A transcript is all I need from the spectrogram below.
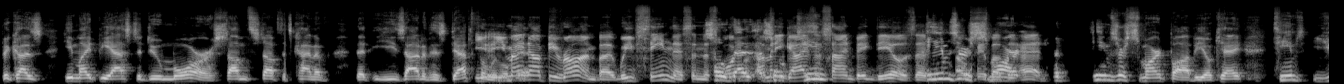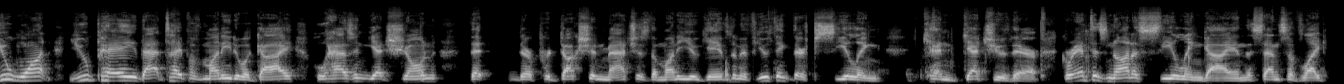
because he might be asked to do more or some stuff that's kind of that he's out of his depth You, you might bit. not be wrong, but we've seen this in the So sport. that- How many guys teams- have signed big deals that teams are are above their smart, teams are smart, Bobby. Okay, teams, you want you pay that type of money to a guy who hasn't yet shown that their production matches the money you gave them. If you think their ceiling can get you there, Grant is not a ceiling guy in the sense of like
